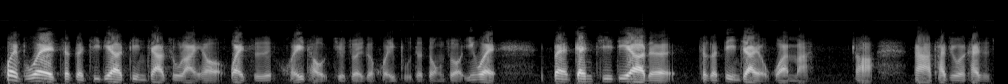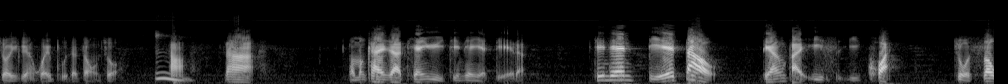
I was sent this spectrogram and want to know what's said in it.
会不会这个 GDR 定价出来以后，外资回头就做一个回补的动作？因为跟跟 GDR 的这个定价有关嘛，啊，那他就会开始做一个回补的动作。嗯好，那我们看一下天域今天也跌了，今天跌到两百一十一块做收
